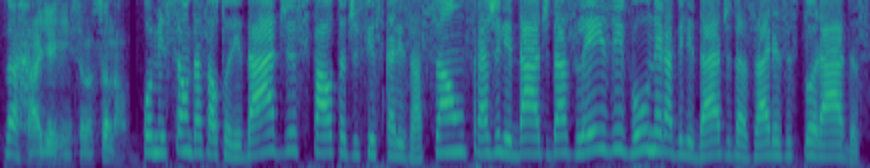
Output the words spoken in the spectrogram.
da Rádio Agência Nacional. Omissão das autoridades, falta de fiscalização, fragilidade das leis e vulnerabilidade das áreas exploradas.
